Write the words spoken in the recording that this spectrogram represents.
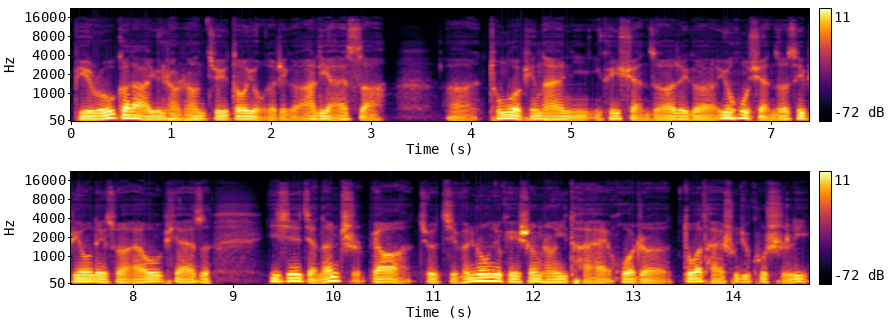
比如各大云厂商就都有的这个 RDS 啊，啊，通过平台你你可以选择这个用户选择 CPU 内存 LPS，一些简单指标啊，就几分钟就可以生成一台或者多台数据库实例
